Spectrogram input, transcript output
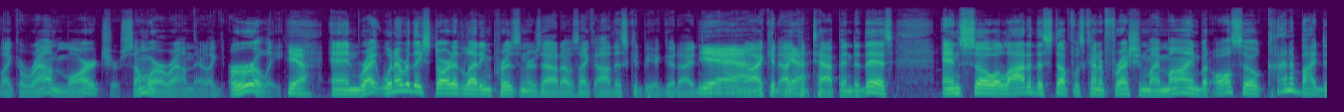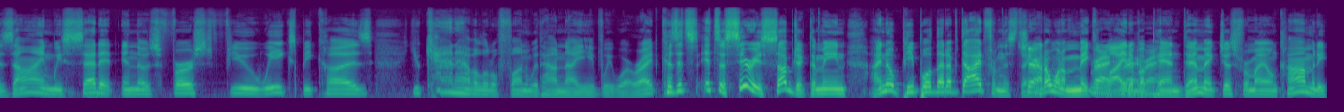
like around March or somewhere around there, like early. Yeah. And right whenever they started letting prisoners out, I was like, oh, this could be a good idea. Yeah, You know, I could I yeah. could tap into this. And so a lot of the stuff was kind of fresh in my mind, but also kind of by design, we set it in those first few weeks because you can have a little fun with how naive we were, right? Because it's it's a serious subject. I mean, I know people that have died from this thing. Sure. I don't want to make Right, light right, of a right. pandemic just for my own comedy.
